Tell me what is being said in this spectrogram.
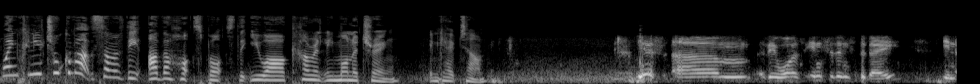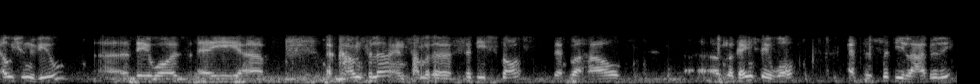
Wayne, can you talk about some of the other hotspots that you are currently monitoring in Cape Town? Yes, um, there was incidents today in Ocean View. Uh, there was a, uh, a councillor and some of the city staff that were held uh, against their will at the city library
